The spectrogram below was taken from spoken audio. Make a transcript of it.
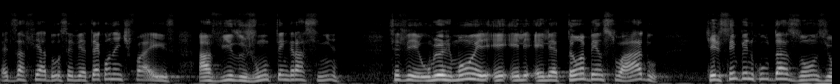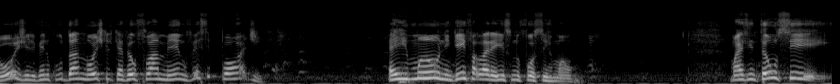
é desafiador. Você vê, até quando a gente faz aviso junto, tem gracinha. Você vê, o meu irmão, ele, ele, ele é tão abençoado que ele sempre vem no culto das 11. Hoje, ele vem no culto da noite, que ele quer ver o Flamengo. Vê se pode. É irmão, ninguém falaria isso se não fosse irmão. Mas então, se.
